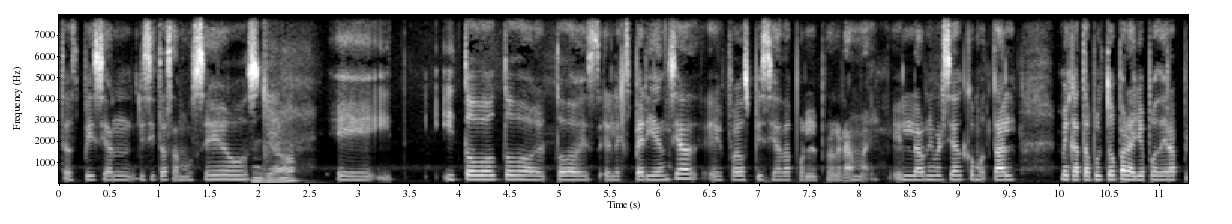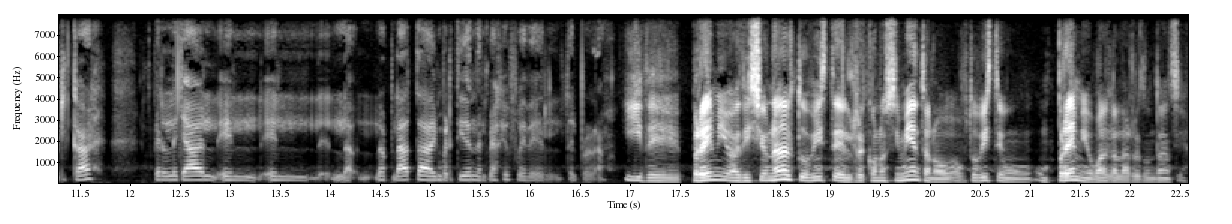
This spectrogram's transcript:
te auspician visitas a museos yeah. eh, y, y, todo, todo, todo es la experiencia eh, fue auspiciada por el programa. La universidad como tal me catapultó para yo poder aplicar pero ya el, el, el, la, la, plata invertida en el viaje fue del, del, programa. Y de premio adicional tuviste el reconocimiento, ¿no? Obtuviste un, un premio, valga la redundancia.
